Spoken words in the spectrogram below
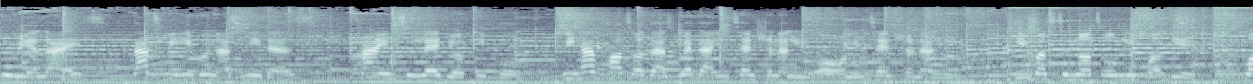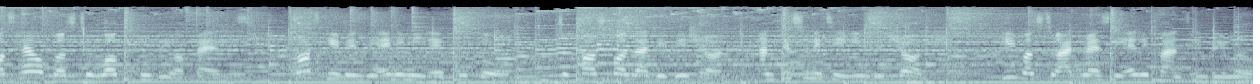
to realize that we, even as leaders, trying to lead your people, we have hurt others whether intentionally or unintentionally. Give us to not only forgive, but help us to walk through the offense, not giving the enemy a foothold to cause further division and disunity in the church. Give us to address the elephant in the room,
